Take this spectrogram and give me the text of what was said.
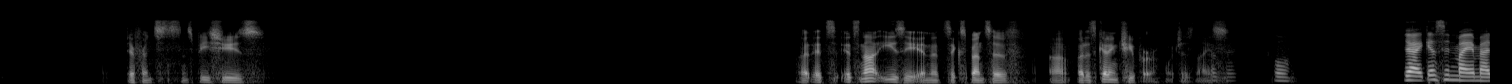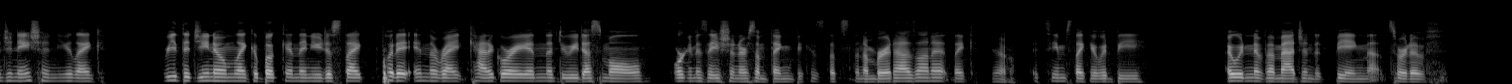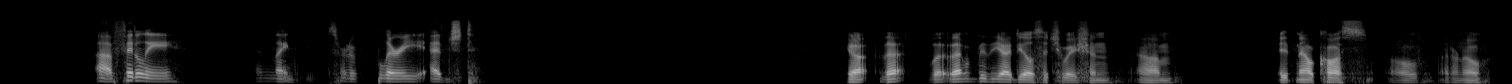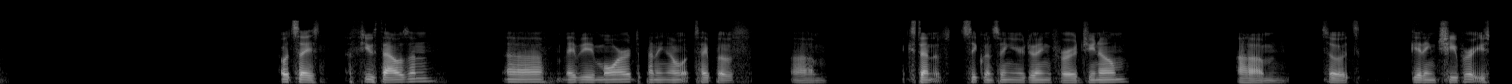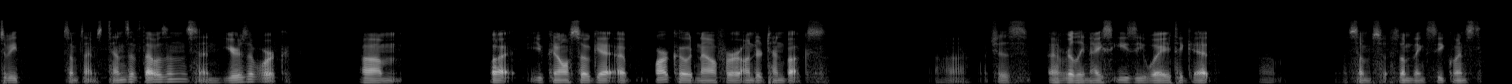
differences in species. But it's it's not easy and it's expensive, uh, but it's getting cheaper, which is nice. Okay, cool. Yeah, I guess in my imagination, you like read the genome like a book and then you just like put it in the right category in the Dewey Decimal organization or something because that's the number it has on it. Like, Yeah. it seems like it would be, I wouldn't have imagined it being that sort of uh, fiddly and like sort of blurry edged. Yeah, that that would be the ideal situation. Um, it now costs, oh, I don't know. I would say a few thousand, uh, maybe more, depending on what type of um, extent of sequencing you're doing for a genome. Um, so it's getting cheaper. It used to be sometimes tens of thousands and years of work. Um, but you can also get a barcode now for under 10 bucks. Uh, which is a really nice, easy way to get um, some something sequenced.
